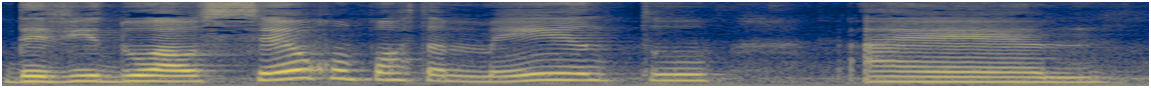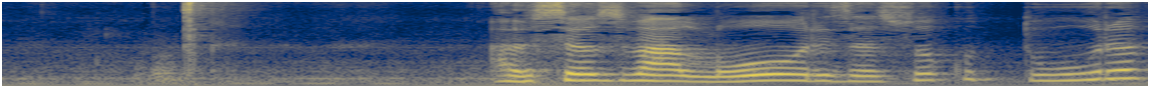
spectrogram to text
devido ao seu comportamento, é, aos seus valores, à sua cultura,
